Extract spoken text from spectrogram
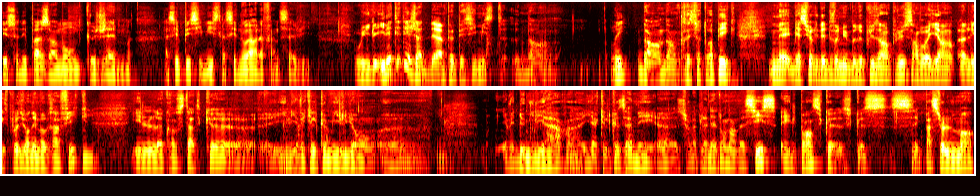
et ce n'est pas un monde que j'aime. Assez pessimiste, assez noir à la fin de sa vie. Oui, il était déjà un peu pessimiste dans, oui. dans, dans Tropique. Mais bien sûr, il est devenu de plus en plus, en voyant euh, l'explosion démographique, mm. il constate qu'il euh, il y avait quelques millions, euh, il y avait 2 milliards il y a quelques années sur la planète, on en a 6, et il pense que, que c'est pas seulement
